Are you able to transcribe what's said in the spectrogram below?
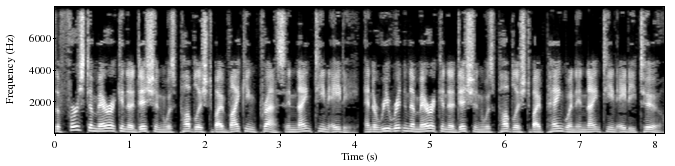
The first American edition was published by Viking Press in 1980, and a rewritten American edition was published by Penguin in 1982.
